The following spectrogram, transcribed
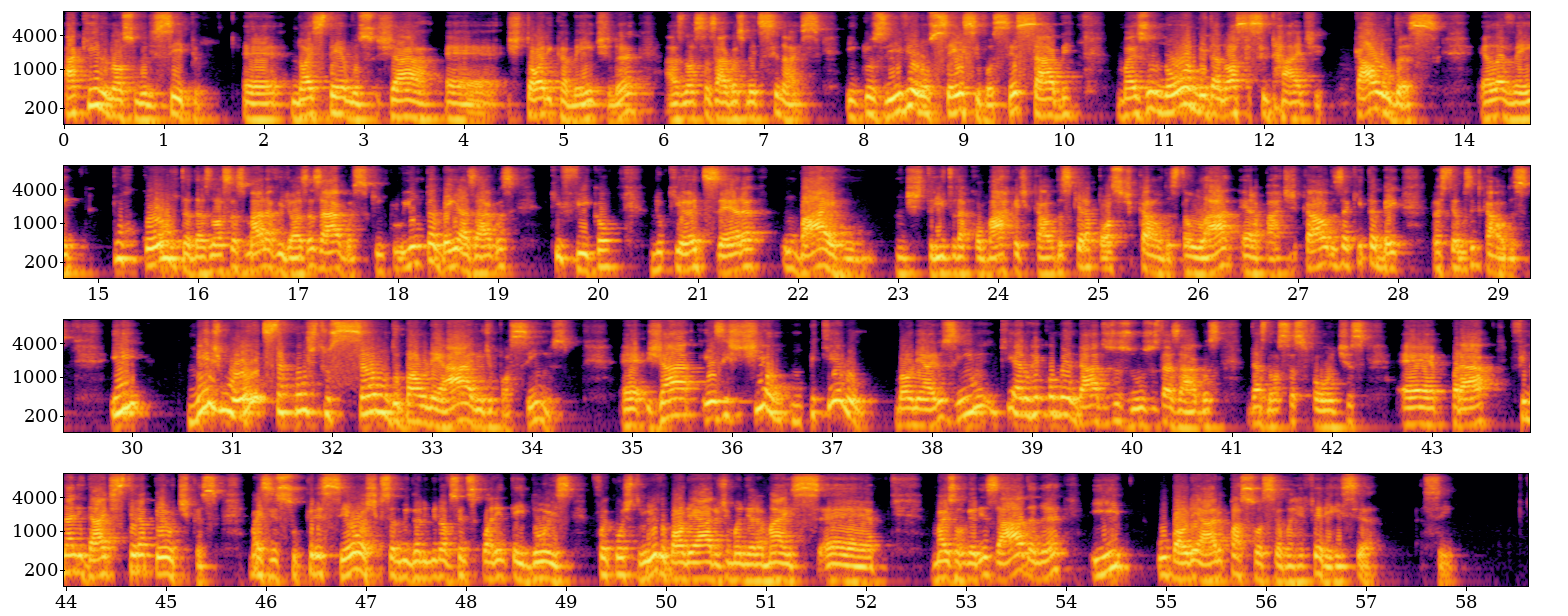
Aqui no nosso município, é, nós temos já é, historicamente né, as nossas águas medicinais. Inclusive, eu não sei se você sabe, mas o nome da nossa cidade, Caldas, ela vem por conta das nossas maravilhosas águas, que incluíam também as águas que ficam no que antes era um bairro, um distrito da comarca de Caldas, que era Poço de Caldas. Então, lá era parte de Caldas, aqui também nós temos em Caldas. E mesmo antes da construção do balneário de Pocinhos, é, já existia um, um pequeno balneáriozinho em que eram recomendados os usos das águas das nossas fontes é, para finalidades terapêuticas. Mas isso cresceu, acho que, se eu não me engano, em 1942 foi construído o balneário de maneira mais, é, mais organizada, né? E o balneário passou a ser uma referência, assim,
